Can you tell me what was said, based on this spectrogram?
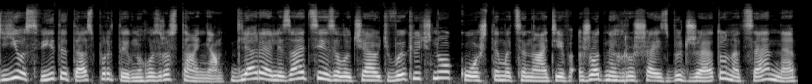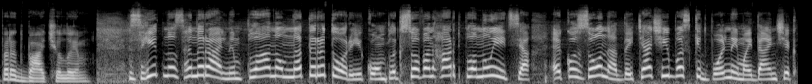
її освіти та спортивного зростання. Для реалізації залучають виключно кошти меценатів. Жодних грошей з бюджету на це не передбачили. Згідно з генеральним планом, на території комплексу Авангард планується екозона, дитячий баскетбольний майданчик,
